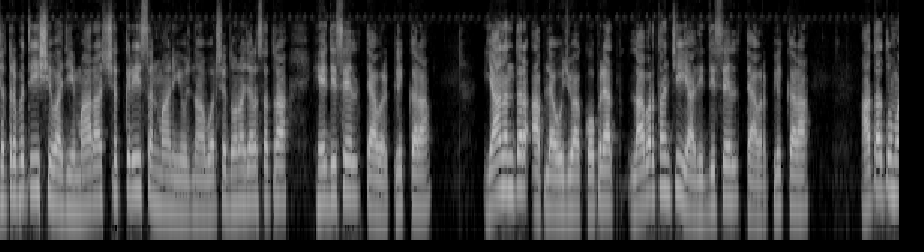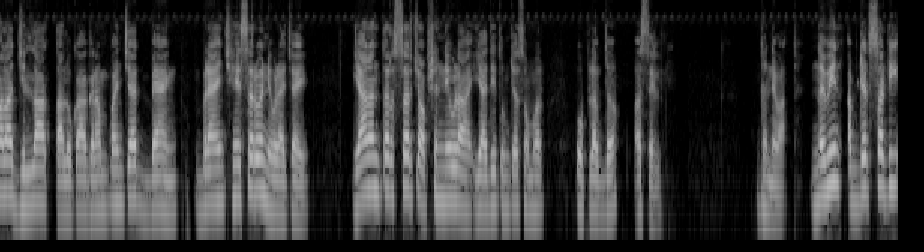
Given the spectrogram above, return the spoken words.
छत्रपती शिवाजी महाराज शेतकरी सन्मान योजना वर्ष दोन हजार सतरा हे दिसेल त्यावर क्लिक करा. यानंतर आपल्या उजव्या कोपऱ्यात लाभार्थ्यांची यादी दिसेल त्यावर क्लिक करा. आता तुम्हाला जिल्हा तालुका ग्रामपंचायत बँक ब्रँच हे सर्व निवडायचे आहे. यानंतर सर्च ऑप्शन निवडा यादी तुमच्यासमोर उपलब्ध असेल. धन्यवाद. नवीन अपडेट्ससाठी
